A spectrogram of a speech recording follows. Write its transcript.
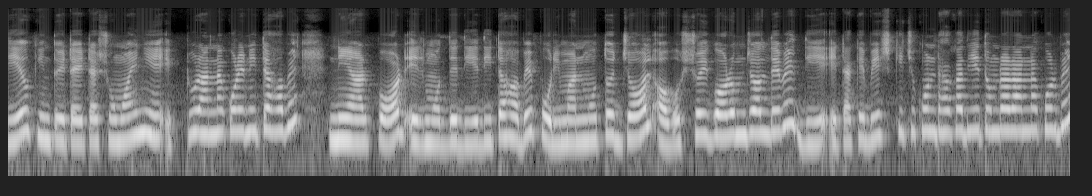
দিয়েও কিন্তু এটা এটা সময় নিয়ে একটু রান্না করে নিতে হবে। নেওয়ার পর এর মধ্যে দিয়ে দিতে হবে পরিমাণ মতো জল। অবশ্যই গরম জল দেবে। দিয়ে এটাকে বেশ কিছুক্ষণ ঢাকা দিয়ে তোমরা রান্না করবে।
